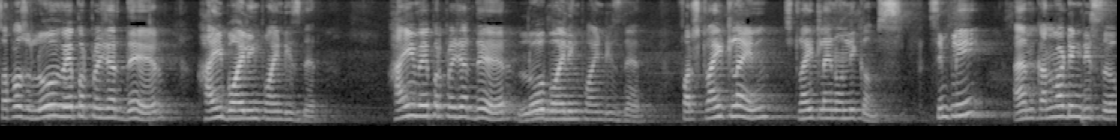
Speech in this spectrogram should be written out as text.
Suppose low vapor pressure there, high boiling point is there. High vapor pressure there, low boiling point is there. For straight line, straight line only comes. Simply, I am converting this uh,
